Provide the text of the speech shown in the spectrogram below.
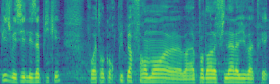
pitch. Je vais essayer de les appliquer pour être encore plus performant bah, pendant la finale à Vivatech.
